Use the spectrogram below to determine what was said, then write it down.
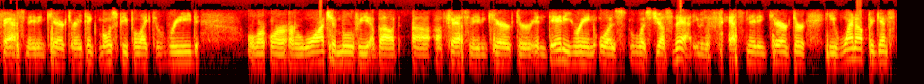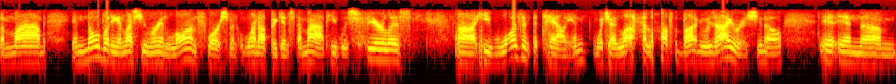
fascinating character. I think most people like to read or, or, or watch a movie about uh, a fascinating character. And Danny Green was was just that. He was a fascinating character. He went up against the mob, and nobody, unless you were in law enforcement, went up against the mob. He was fearless. Uh, he wasn't Italian, which I love. I love about him. He was Irish, you know, and um,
